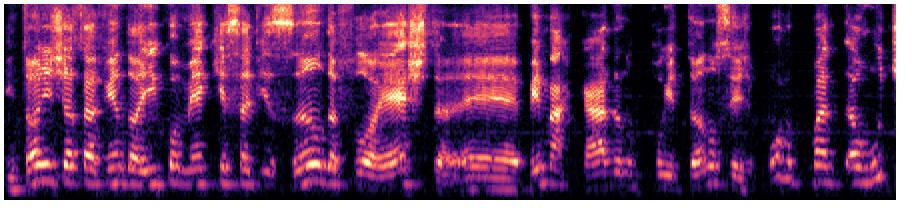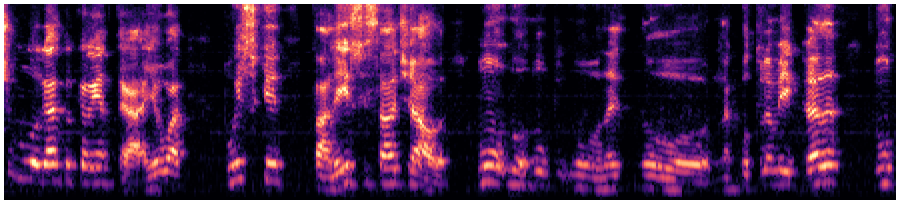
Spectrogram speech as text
Então a gente já está vendo aí como é que essa visão da floresta é bem marcada no puritano, ou seja, porra, é o último lugar que eu quero entrar. Eu, por isso que falei isso em sala de aula. No, no, no, no, na cultura americana, não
